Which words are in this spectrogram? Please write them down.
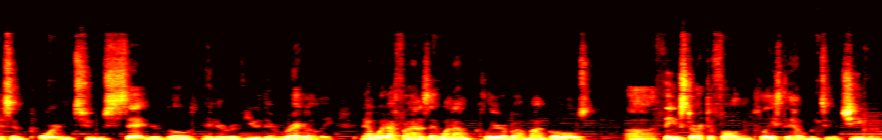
it's important to set your goals and to review them regularly. Now, what I find is that when I'm clear about my goals, uh, things start to fall in place to help me to achieve them.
